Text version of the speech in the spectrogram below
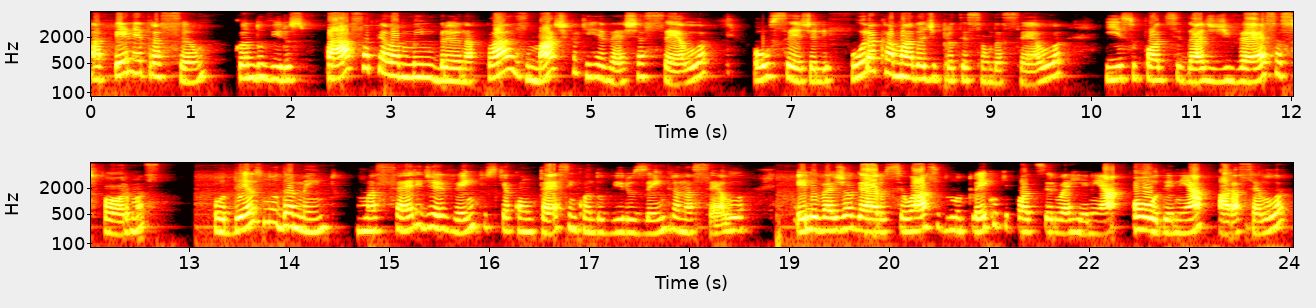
a penetração, quando o vírus passa pela membrana plasmática que reveste a célula, ou seja, ele fura a camada de proteção da célula e isso pode se dar de diversas formas. O desnudamento, uma série de eventos que acontecem quando o vírus entra na célula, ele vai jogar o seu ácido nucleico, que pode ser o RNA ou o DNA, para a célula.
